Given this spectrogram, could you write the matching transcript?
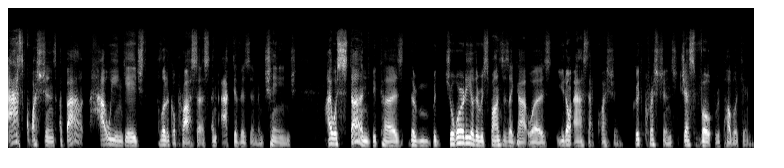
asked questions about how we engaged political process and activism and change. I was stunned because the majority of the responses I got was, you don't ask that question. Good Christians just vote Republican.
